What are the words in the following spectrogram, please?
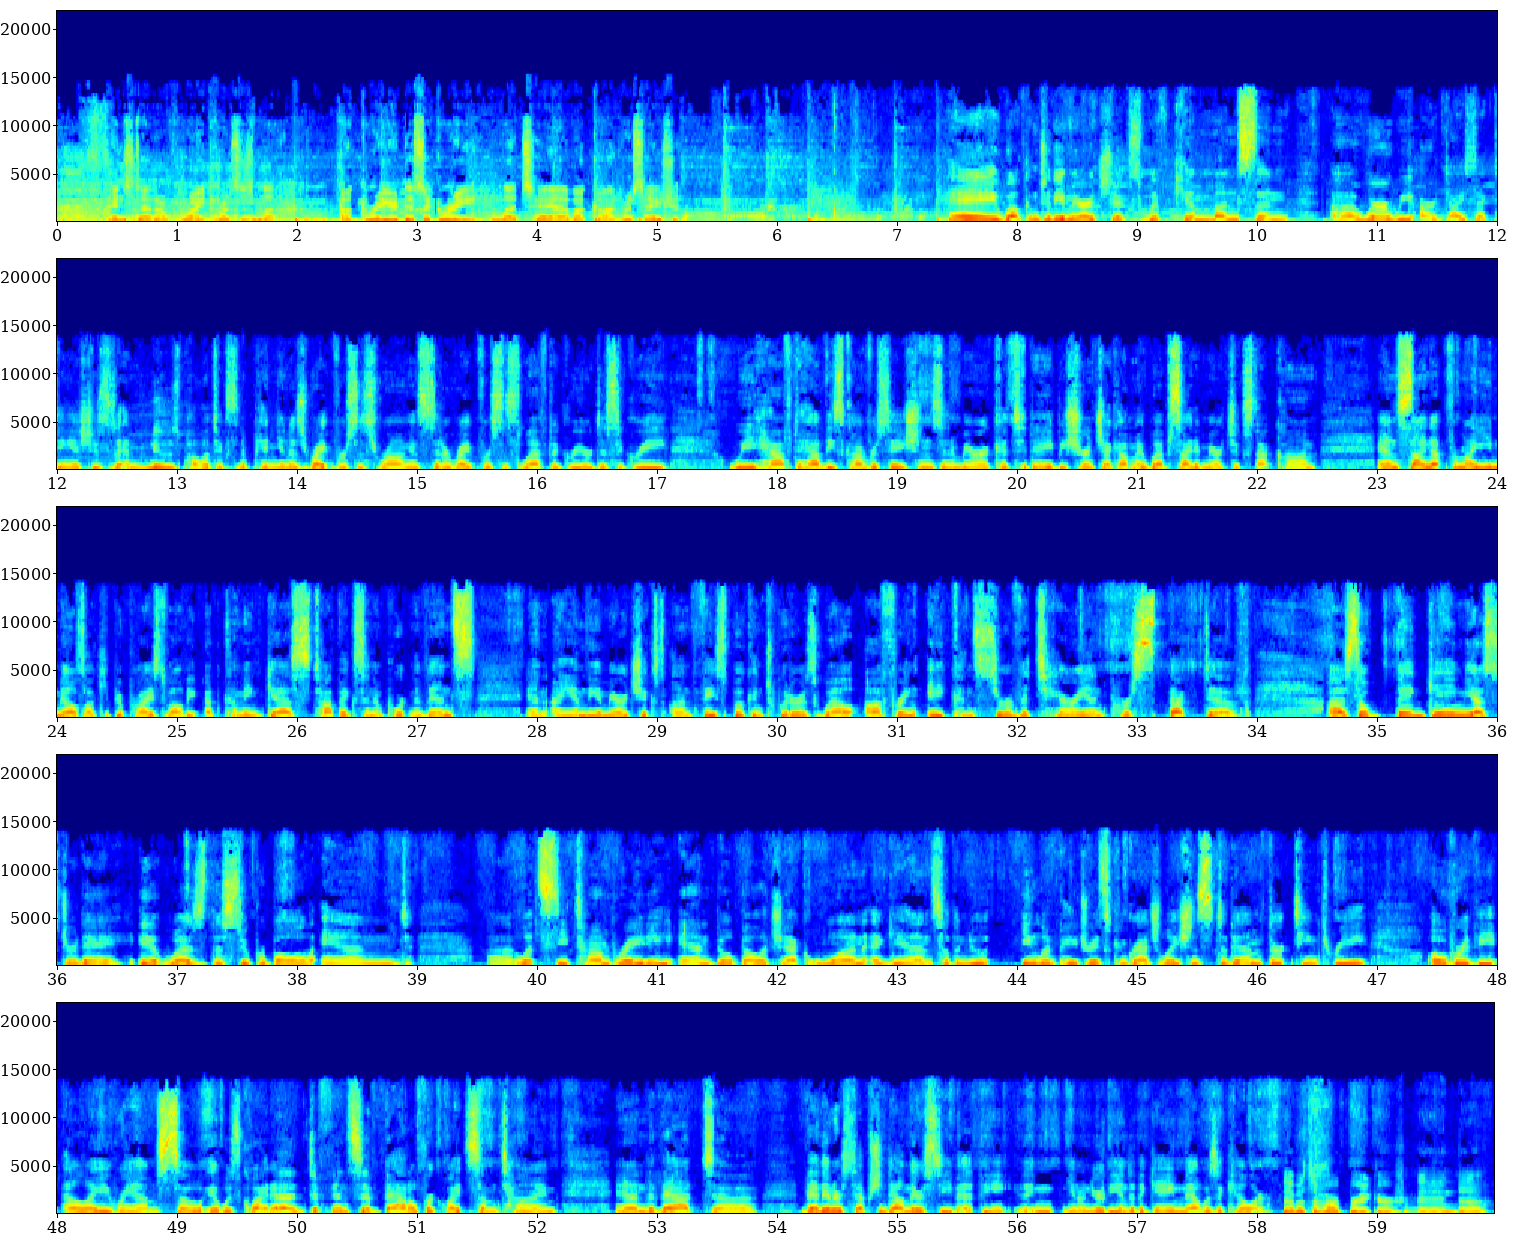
instead of right versus left. Agree or disagree, let's have a conversation. Hey, welcome to the Americhicks with Kim Monson, uh, where we are dissecting issues and news, politics, and opinion as right versus wrong instead of right versus left. Agree or disagree. We have to have these conversations in America today. Be sure and check out my website, Americhicks.com, and sign up for my emails. I'll keep you apprised of all the upcoming guests, topics, and important events. And I am the Americhicks on Facebook and Twitter as well, offering a conservatarian perspective. Uh, so big game yesterday. It was the Super Bowl and uh, let's see, Tom Brady and Bill Belichick won again. So the New England Patriots, congratulations to them, 13-3 over the LA Rams. So it was quite a defensive battle for quite some time. And that, uh, that interception down there, Steve, at the, you know, near the end of the game, that was a killer. That was a heartbreaker. And, uh,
